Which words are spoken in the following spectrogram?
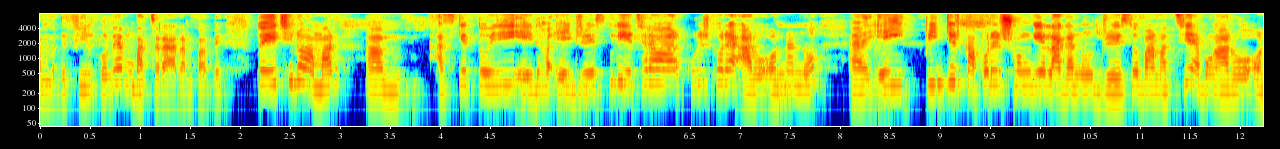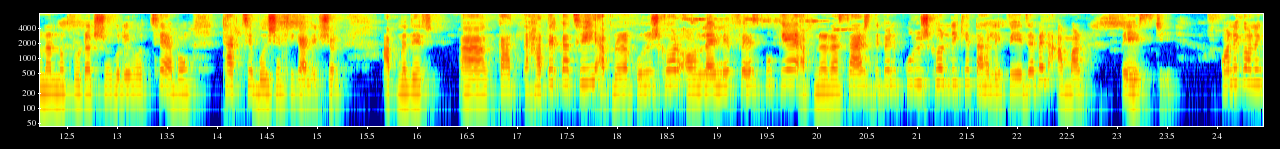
আমাদের ফিল করবে এবং বাচ্চারা আরাম পাবে। তো এই ছিল আমার আজকের তৈরি এই এই ড্রেসগুলি এছাড়াও আর কুড়িশ ঘরে আরও অন্যান্য এই প্রিন্টের কাপড়ের সঙ্গে লাগানো ড্রেসও বানাচ্ছি এবং আরও অন্যান্য প্রোডাকশনগুলি হচ্ছে। এবং থাকছে বৈশাখী কালেকশন আপনাদের হাতের কাছেই আপনারা কুরুশ ঘর অনলাইনে ফেসবুকে আপনারা সার্চ দিবেন কুরুশ ঘর লিখে তাহলে পেয়ে যাবেন আমার পেজটি অনেক অনেক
